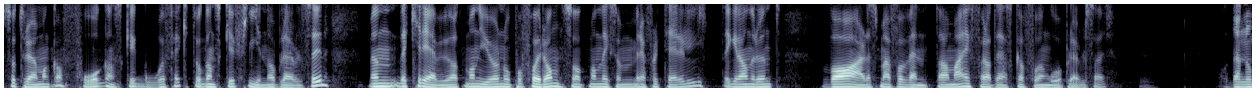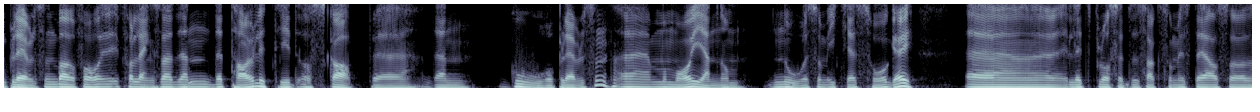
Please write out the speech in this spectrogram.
så tror jeg man kan få ganske god effekt og ganske fine opplevelser. Men det krever jo at man gjør noe på forhånd, sånn at man liksom reflekterer litt rundt hva er det som er forventa av meg for at jeg skal få en god opplevelse her. Og den opplevelsen, bare for å forlenge seg, den, det tar jo litt tid å skape den gode opplevelsen. Eh, man må gjennom noe som ikke er så gøy. Eh, litt flåsete sagt som i sted, altså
